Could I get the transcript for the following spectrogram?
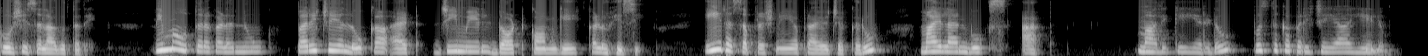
ಘೋಷಿಸಲಾಗುತ್ತದೆ. ನಿಮ್ಮ ಉತ್ತರಗಳನ್ನು ಪರಿಚಯ ಲೋಕ ಆಟ್ ಜಿಮೇಲ್ ಡಾಟ್ ಕಾಮ್ಗೆ ಕಳುಹಿಸಿ. ಈ ರಸಪ್ರಶ್ನೆಯ ಪ್ರಾಯೋಜಕರು ಮೈಲ್ಯಾನ್ ಬುಕ್ಸ್ ಆ್ಯಪ್ ಮಾಲಿಕೆ ಎರಡು, ಪುಸ್ತಕ ಪರಿಚಯ ಏಳು.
